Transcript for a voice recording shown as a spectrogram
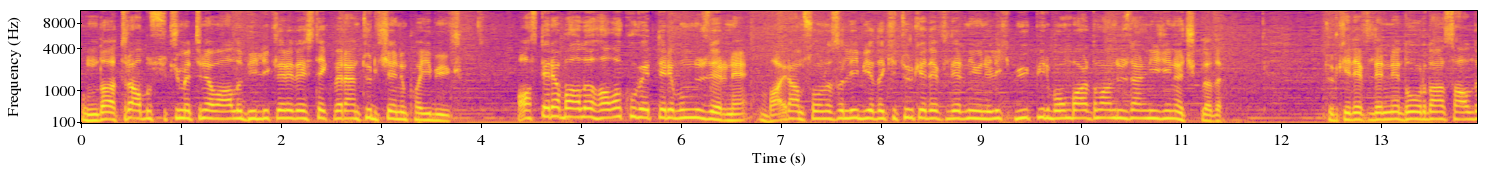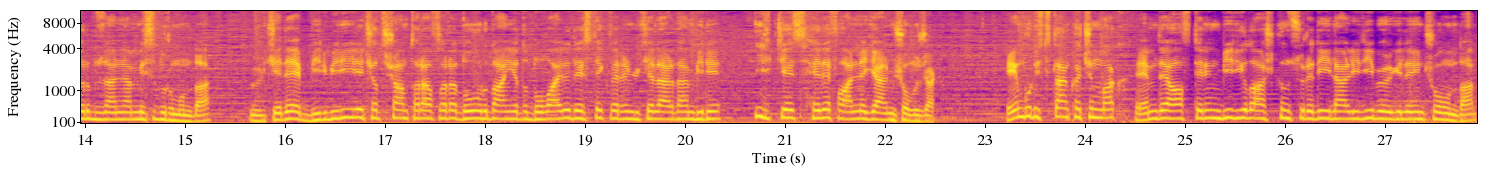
Bunda Trablus hükümetine bağlı birliklere destek veren Türkiye'nin payı büyük. Hafter'e bağlı hava kuvvetleri bunun üzerine bayram sonrası Libya'daki Türk hedeflerine yönelik büyük bir bombardıman düzenleyeceğini açıkladı. Türk hedeflerine doğrudan saldırı düzenlenmesi durumunda ülkede birbiriyle çatışan taraflara doğrudan ya da dolaylı destek veren ülkelerden biri ilk kez hedef haline gelmiş olacak. Hem bu riskten kaçınmak hem de Hafter'in bir yılı aşkın sürede ilerlediği bölgelerin çoğundan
